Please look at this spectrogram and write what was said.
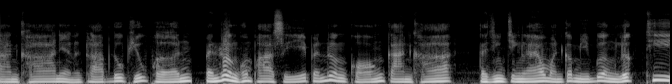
การค้าเนี่ยนะครับ ดูผิวเผินเป็นเรื่องของภาษีเป็นเรื่องของการค้า แต่จริง ๆ แล้วมันก็มีเบื้องลึกที่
